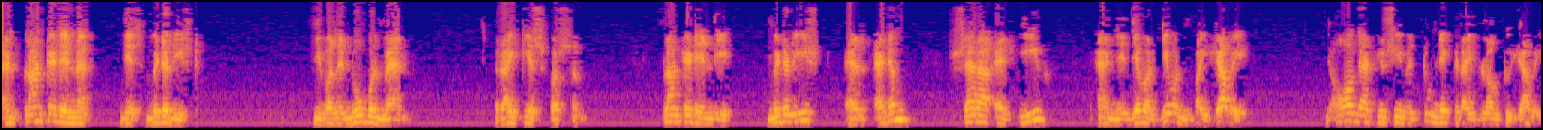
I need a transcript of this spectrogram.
and planted in uh, this Middle East. He was a noble man, righteous person, planted in the Middle East as Adam, Sarah as Eve, and they were given by Yahweh. All that you see with two naked eyes belong to Yahweh.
